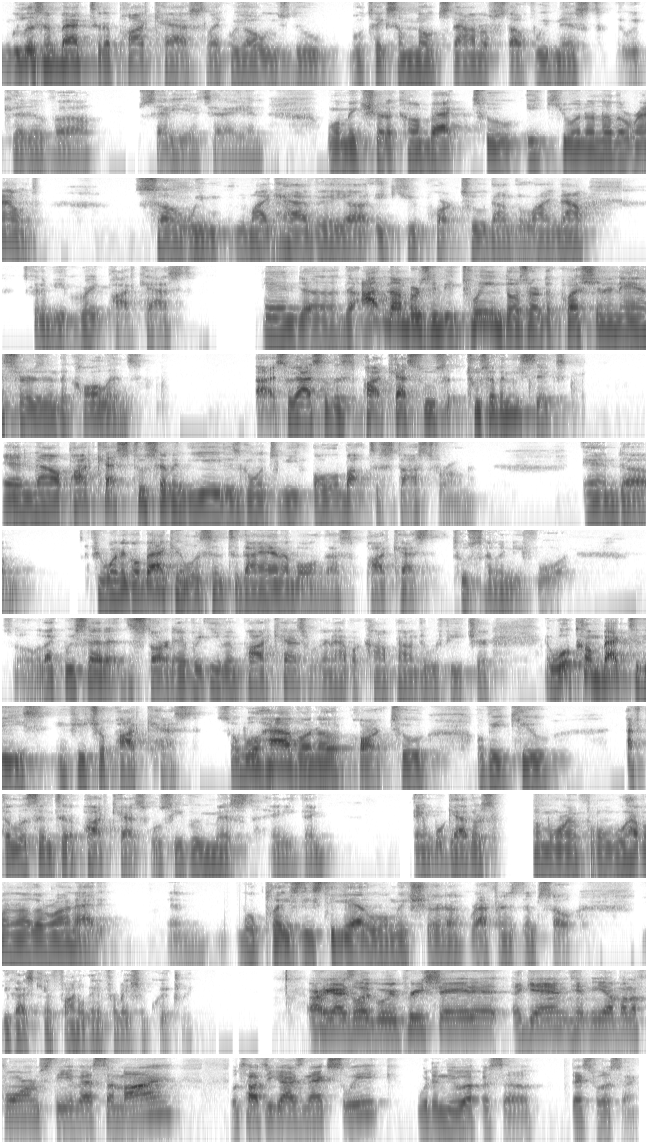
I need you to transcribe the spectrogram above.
we listen back to the podcast, like we always do, we'll take some notes down of stuff we missed that we could have uh, said here today, and we'll make sure to come back to EQ in another round. So we might have a uh, EQ part two down the line. Now, it's going to be a great podcast, and uh, the odd numbers in between those are the question and answers and the call-ins. All right, so guys, so this is podcast two seventy six, and now podcast two seventy eight is going to be all about testosterone, and. Um, if you want to go back and listen to Dianabol, that's podcast 274. So, like we said at the start, every even podcast, we're going to have a compound that we feature. And we'll come back to these in future podcasts. So, we'll have another part two of EQ after listening to the podcast. We'll see if we missed anything and we'll gather some more info and we'll have another run at it. And we'll place these together. We'll make sure to reference them so you guys can find all the information quickly. All right, guys. Look, we appreciate it. Again, hit me up on the forum, Steve SMI. We'll talk to you guys next week with a new episode. Thanks for listening.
